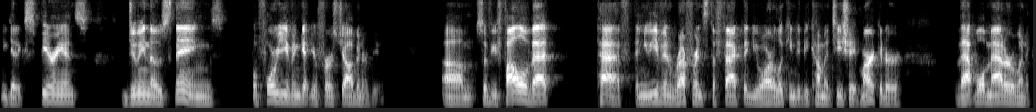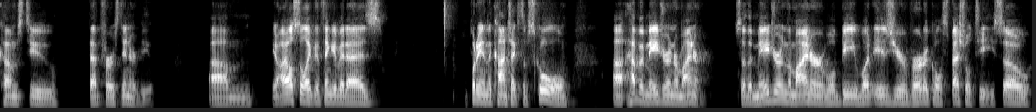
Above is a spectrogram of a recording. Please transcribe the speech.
you get experience doing those things before you even get your first job interview. Um, so if you follow that path and you even reference the fact that you are looking to become a T-shaped marketer, that will matter when it comes to that first interview. Um, you know, I also like to think of it as putting in the context of school, uh, have a major and a minor. So the major and the minor will be what is your vertical specialty. So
